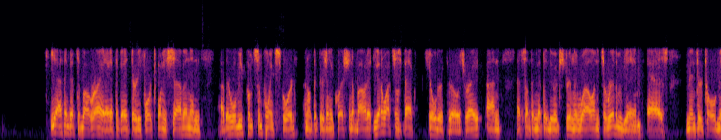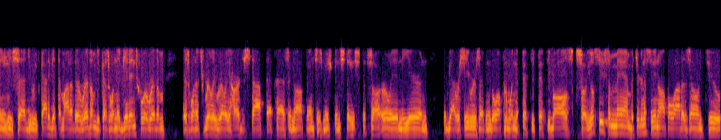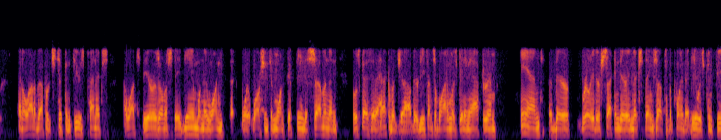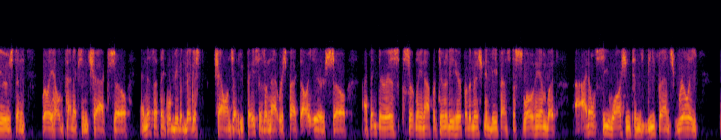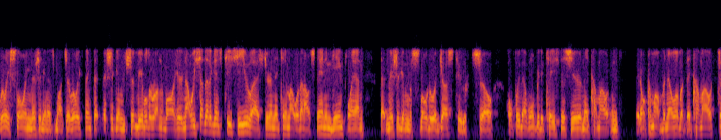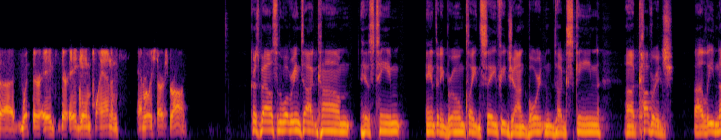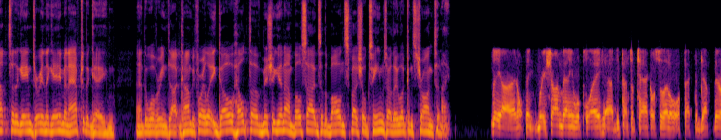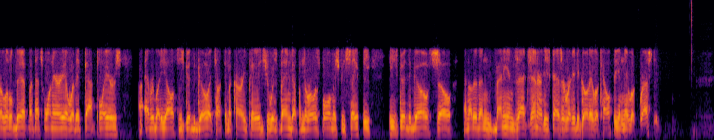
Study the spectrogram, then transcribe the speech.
Yeah, I think that's about right. I think I had 34 27, and uh, there will be some points scored. I don't think there's any question about it. You got to watch those back shoulder throws, right? And that's something that they do extremely well, and it's a rhythm game, as Minter told me. He said, We've got to get them out of their rhythm because when they get into a rhythm, is when it's really, really hard to stop that passing offense, as Michigan State saw early in the year. And they've got receivers that can go up and win the 50 50 balls. So you'll see some man, but you're going to see an awful lot of zone, too and a lot of efforts to confuse Penix. I watched the Arizona State game when they won. Washington won 15 to seven, and those guys did a heck of a job. Their defensive line was getting after him, and their really their secondary mixed things up to the point that he was confused and really held Penix in check. So, and this I think will be the biggest challenge that he faces in that respect all year. So, I think there is certainly an opportunity here for the Michigan defense to slow him, but I don't see Washington's defense really really slowing Michigan as much. I really think that Michigan should be able to run the ball here. Now, we said that against TCU last year, and they came out with an outstanding game plan that Michigan was slow to adjust to. So hopefully that won't be the case this year, and they come out and they don't come out vanilla, but they come out uh, with their A their A game plan and and really start strong. Chris Balas of the Wolverine.com, his team, Anthony Broome, Clayton Sayfie, John Borton, Doug Skene, uh, coverage uh, leading up to the game, during the game, and after the game at the Wolverine.com. Before I let you go, health of Michigan on both sides of the ball and special teams. Are they looking strong tonight? They are. I don't think Rayshaun Benny will play uh, defensive tackle, so that'll affect the depth there a little bit. But that's one area where they've got players. Uh, everybody else is good to go. I talked to Makari Paige, who was banged up in the Rose Bowl, Michigan safety. He's good to go. So, and other than Benny and Zach Zinter, these guys are ready to go. They look healthy and they look rested.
